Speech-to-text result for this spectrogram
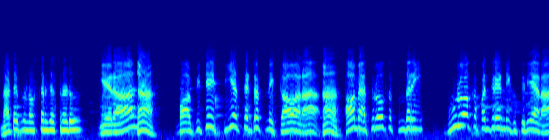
నా టైప్లో నమస్కారం చేస్తున్నాడు. ఏరా? మా విజయ్ పిఎస్ అడ్రస్ నీకు కావాలా? ఆ. ఆమె అతిలోక సుందరి భూలోక పందిరే నీకు తెలియాలా!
